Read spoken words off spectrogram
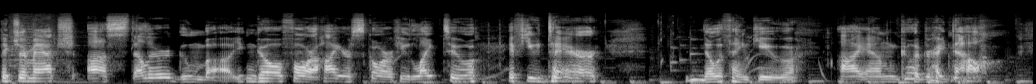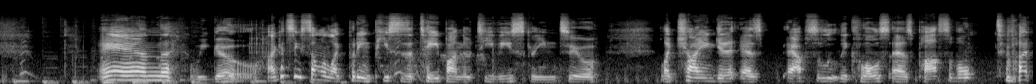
Picture match a Stellar Goomba. You can go for a higher score if you'd like to, if you dare. No thank you. I am good right now. And we go. I could see someone like putting pieces of tape on their TV screen too. Like try and get it as absolutely close as possible. but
